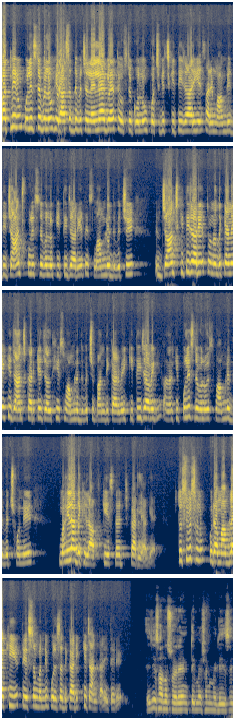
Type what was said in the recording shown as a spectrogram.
ਪਤਨੀ ਨੂੰ ਪੁਲਿਸ ਦੇ ਵੱਲੋਂ ਹਿਰਾਸਤ ਦੇ ਵਿੱਚ ਲੈ ਲਿਆ ਗਿਆ ਤੇ ਉਸ ਦੇ ਕੋਲੋਂ ਪੁੱਛਗਿੱਛ ਕੀਤੀ ਜਾ ਰਹੀ ਹੈ। ਸਾਰੇ ਮਾਮਲੇ ਦੀ ਜਾਂਚ ਪੁਲਿਸ ਦੇ ਵੱਲੋਂ ਕੀਤੀ ਜਾ ਰਹੀ ਹੈ ਤੇ ਇਸ ਮਾਮਲੇ ਦੇ ਵਿੱਚ ਜਾਂਚ ਕੀਤੀ ਜਾ ਰਹੀ ਹੈ ਤੇ ਉਹਨਾਂ ਦਾ ਕਹਿਣਾ ਹੈ ਕਿ ਜਾਂਚ ਕਰਕੇ ਜਲਦ ਹੀ ਇਸ ਮਾਮਲੇ ਦੇ ਵਿੱਚ ਬੰਦੀ ਕਾਰਵਾਈ ਕੀਤੀ ਜਾਵੇਗੀ। ਹਾਲਾਂਕਿ ਪੁਲਿਸ ਦੇ ਵੱਲੋਂ ਇਸ ਮਾਮਲੇ ਦੇ ਵਿੱਚ ਹੁਣੇ ਮਹਿਲਾ ਦੇ ਖਿਲਾਫ ਕੇਸ ਦਰਜ ਕਰ ਲਿਆ ਗਿਆ ਹੈ। ਤੁਸੀਂ ਵੀ ਸੁਣੋ, ਪੂਰਾ ਮਾਮਲਾ ਕੀ ਹੈ ਤੇ ਇਸ ਸੰਬੰਧੀ ਪੁਲਿਸ ਅਧਿਕਾਰੀ ਕੀ ਜਾਣਕਾਰੀ ਦੇ ਰਹੇ ਇਹ ਜੀ ਸਾਨੂੰ ਸਵੇਰੇ ਇੰਟੀਮੇਸ਼ਨ ਮਿਲੀ ਸੀ,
